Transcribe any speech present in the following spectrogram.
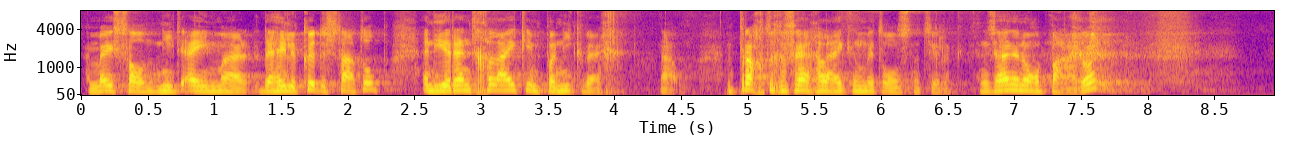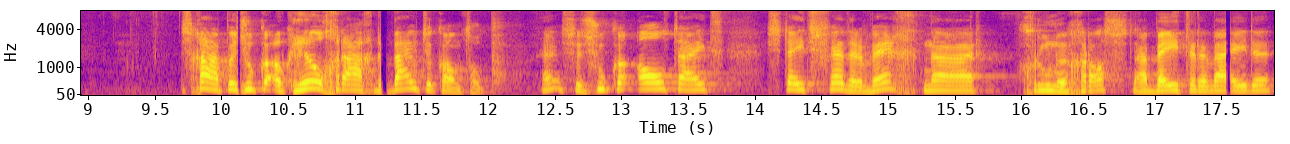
En meestal niet één, maar de hele kudde staat op en die rent gelijk in paniek weg. Nou, een prachtige vergelijking met ons natuurlijk. En er zijn er nog een paar hoor. Schapen zoeken ook heel graag de buitenkant op. Ze zoeken altijd steeds verder weg naar groener gras, naar betere weiden,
